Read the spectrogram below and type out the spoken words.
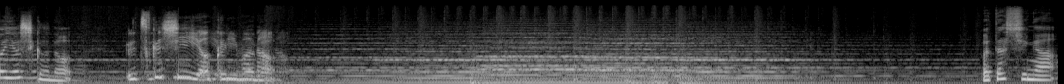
藤よし子の美しい贈り物。私が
